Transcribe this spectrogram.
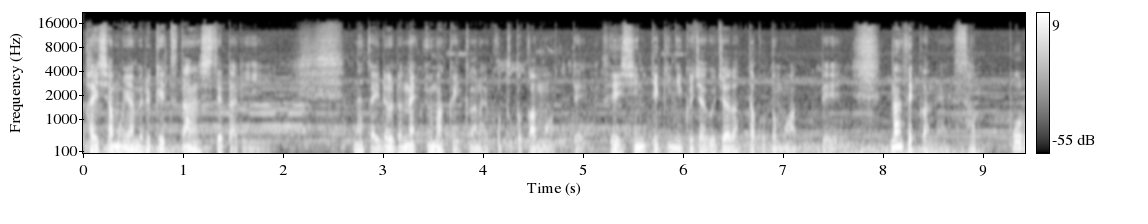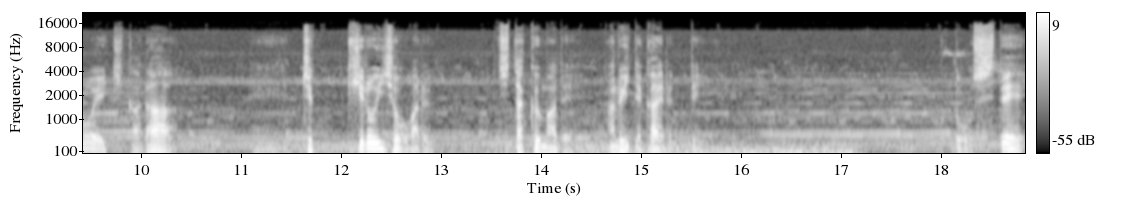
会社も辞める決断してたりなんかいろいろねうまくいかないこととかもあって精神的にぐちゃぐちゃだったこともあってなぜかね札幌駅から、えー、10キロ以上ある自宅まで歩いて帰るっていうことをして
